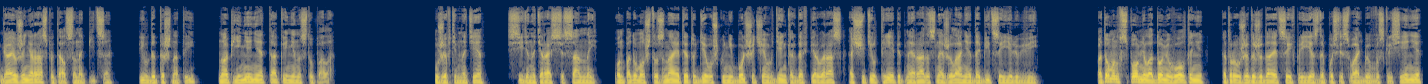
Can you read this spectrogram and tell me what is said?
Гай уже не раз пытался напиться, пил до тошноты, но опьянение так и не наступало. Уже в темноте, сидя на террасе с Анной, он подумал, что знает эту девушку не больше, чем в день, когда в первый раз ощутил трепетное, радостное желание добиться ее любви. Потом он вспомнил о доме в Олтоне, который уже дожидается их приезда после свадьбы в воскресенье,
